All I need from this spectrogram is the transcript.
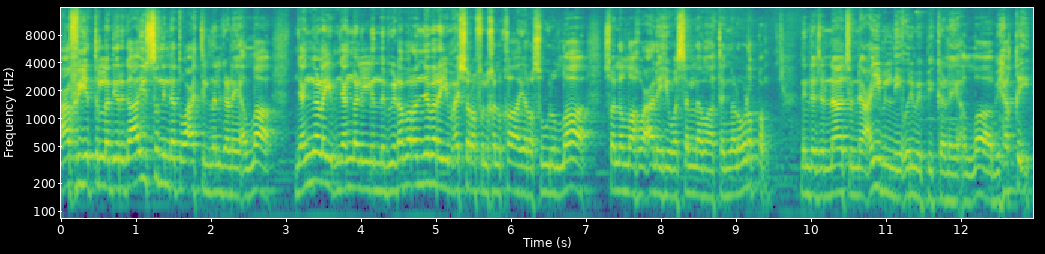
ആഫിയത്തുള്ള ദീർഘായുസ് നിന്റെ ത്വാത്തിൽ നൽകണേ അല്ല. ഞങ്ങളെയും ഞങ്ങളിൽ നിന്ന് വിട പറഞ്ഞവരെയും അഷ്റഫുൽ ഹൽഖായ റസൂലുല്ലാ സല്ലാഹു അലഹി വസല്ലമ തങ്ങളോടൊപ്പം നിന്റെ ജന്നാത്തുന്ന ഐബിൽ നീ ഒരുമിപ്പിക്കണേ അല്ലാ. ബിഹക്കി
